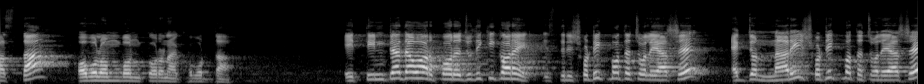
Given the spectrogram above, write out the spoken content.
রাস্তা অবলম্বন করো না, খবরদার। এই তিনটা দেওয়ার পরে যদি কি করে, স্ত্রী সঠিক পথে চলে আসে, একজন নারী সঠিক পথে চলে আসে,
